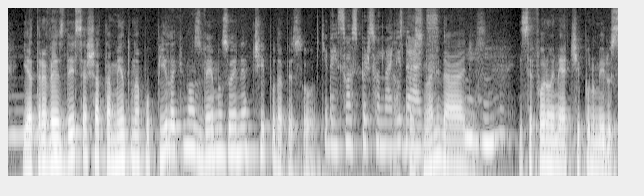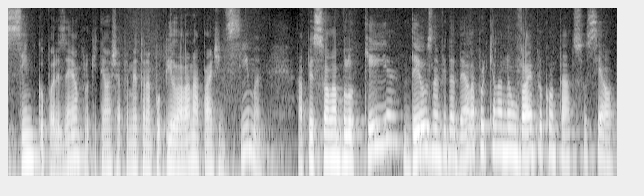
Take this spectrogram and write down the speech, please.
Hum. E através desse achatamento na pupila que nós vemos o eneatipo da pessoa. Que daí são as personalidades. As personalidades. Uhum. E se for o eneatipo número 5, por exemplo, que tem um achatamento na pupila lá na parte de cima, a pessoa ela bloqueia Deus na vida dela porque ela não vai para o contato social.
